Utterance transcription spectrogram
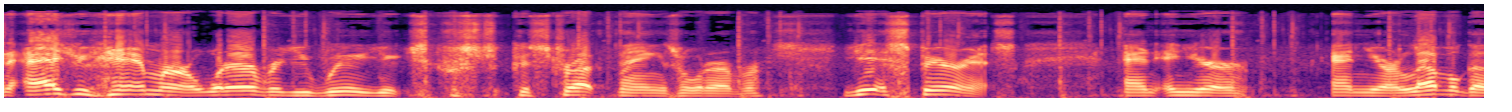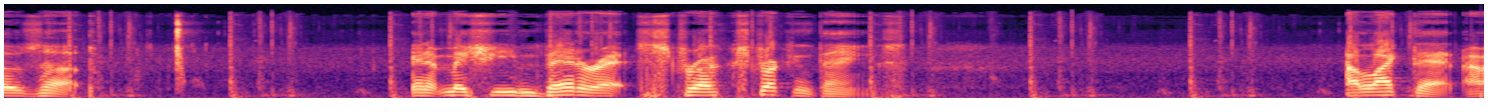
And as you hammer or whatever you will, you construct things or whatever, you get experience, and and your and your level goes up, and it makes you even better at constructing things. I like that. I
